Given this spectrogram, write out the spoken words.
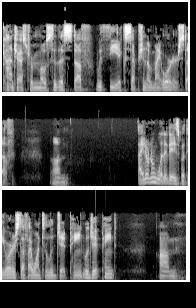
contrast for most of this stuff, with the exception of my order stuff. Um, I don't know what it is, but the order stuff I want to legit paint, legit paint. Um,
